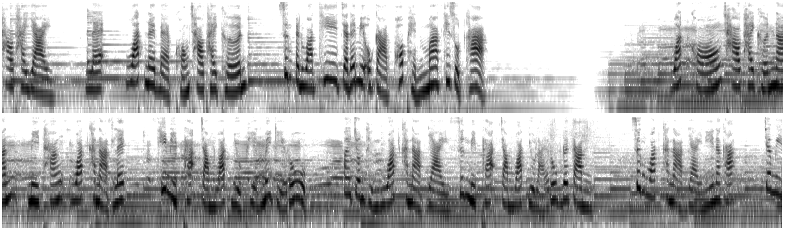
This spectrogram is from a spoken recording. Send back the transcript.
ชาวไทยใหญ่ และวัดในแบบของชาวไทยเขินซึ่งเป็นวัดที่จะได้มีโอกาสพบเห็นมากที่สุดค่ะ วัดของชาวไทยเขินนั้นมีทั้งวัดขนาดเล็ก ที่มีพระจำวัดอยู่เพียงไม่กี่รูป ไปจนถึงวัดขนาดใหญ่ ซึ่งมีพระจำวัดอยู่หลายรูปด้วยกัน ซึ่งวัดขนาดใหญ่นี้นะคะ จะมี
